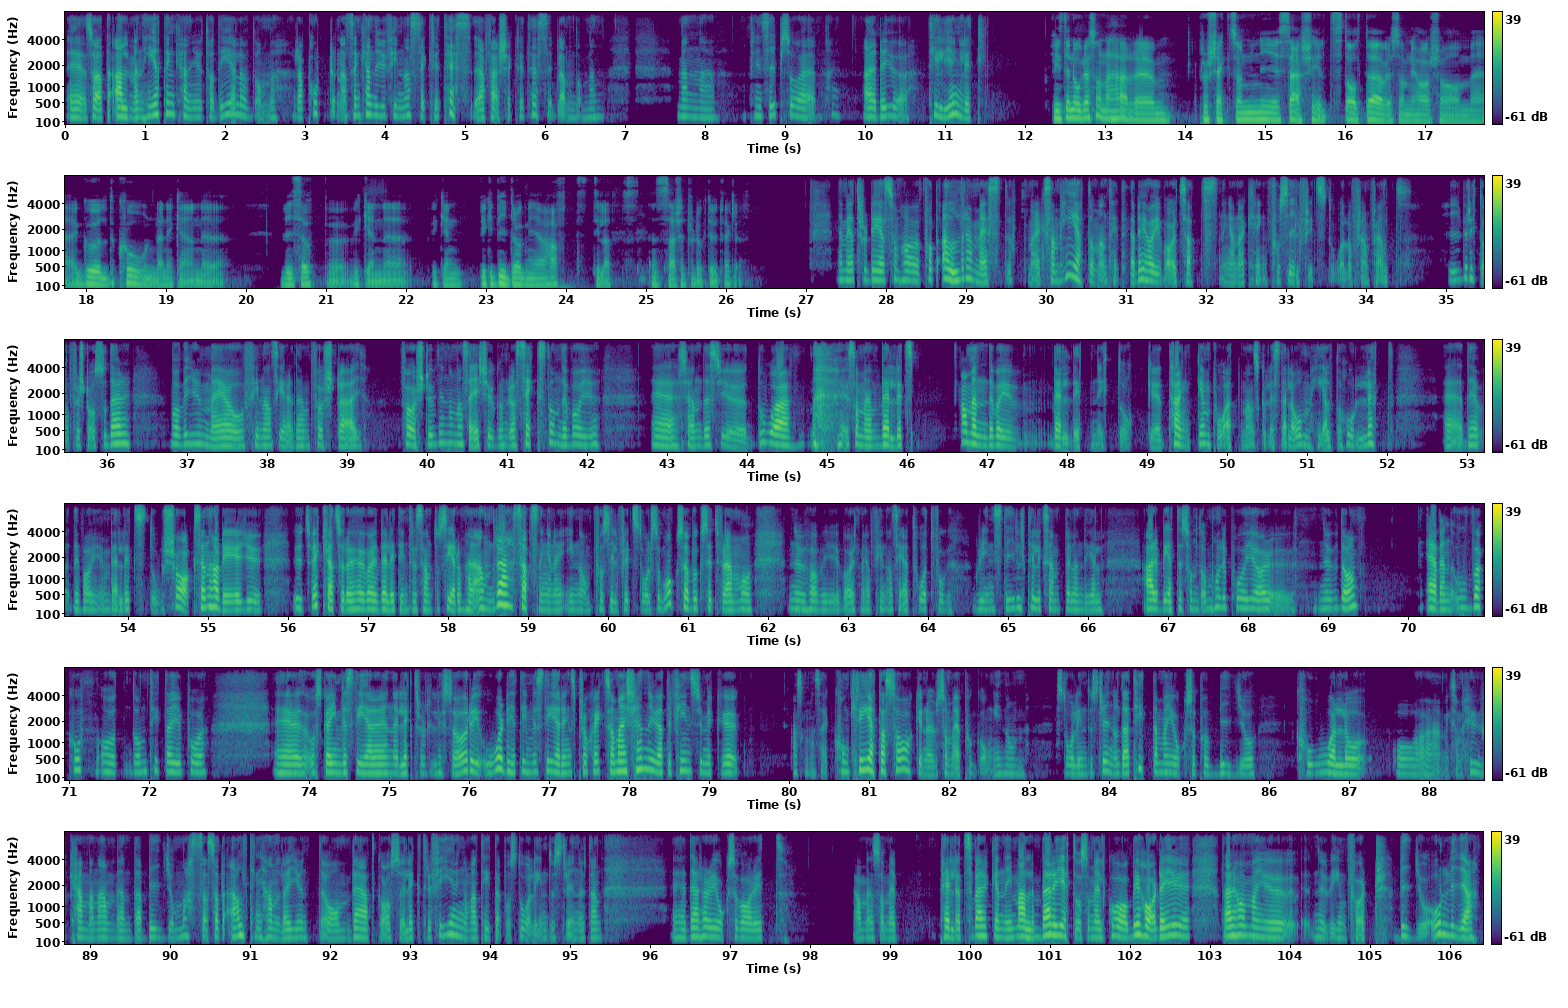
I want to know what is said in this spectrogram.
eh, så att allmänheten kan ju ta del av de rapporterna. Sen kan det ju finnas sekretess, affärssekretess ibland men, men eh, i princip så eh, är det ju tillgängligt. Finns det några sådana här eh, projekt som ni är särskilt stolta över som ni har som eh, guldkorn där ni kan eh, visa upp vilken, vilken, vilket bidrag ni har haft till att en särskild produkt utvecklas? Nej, men jag tror det som har fått allra mest uppmärksamhet om man tittar det har ju varit satsningarna kring fossilfritt stål och framförallt hybrid då förstås. Och där var vi ju med och finansierade den första förstudien om man säger 2016, det var ju, eh, kändes ju då som en väldigt, ja men det var ju väldigt nytt och eh, tanken på att man skulle ställa om helt och hållet eh, det, det, var ju en väldigt stor sak. Sen har det ju utvecklats och det har varit väldigt intressant att se de här andra satsningarna inom fossilfritt stål som också har vuxit fram och nu har vi ju varit med och finansierat H2 Green Steel till exempel, en del arbete som de håller på att göra eh, nu då även Ovako och de tittar ju på eh, och ska investera i en elektrolysör i år. Det är ett investeringsprojekt så man känner ju att det finns ju mycket vad ska man säga, konkreta saker nu som är på gång inom stålindustrin och där tittar man ju också på biokol och, och liksom hur kan man använda biomassa så att allting handlar ju inte om vätgas och elektrifiering om man tittar på stålindustrin utan eh, där har det ju också varit ja, men som är pelletsverken i Malmberget då, som LKAB har, det är ju, där har man ju nu infört bioolja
